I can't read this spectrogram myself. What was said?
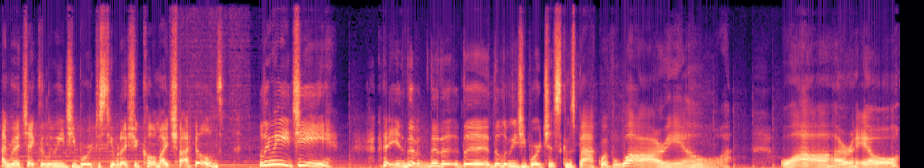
I'm going to check the Luigi board to see what I should call my child. Luigi! The, the, the, the, the Luigi board just comes back with Wario. Wario.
